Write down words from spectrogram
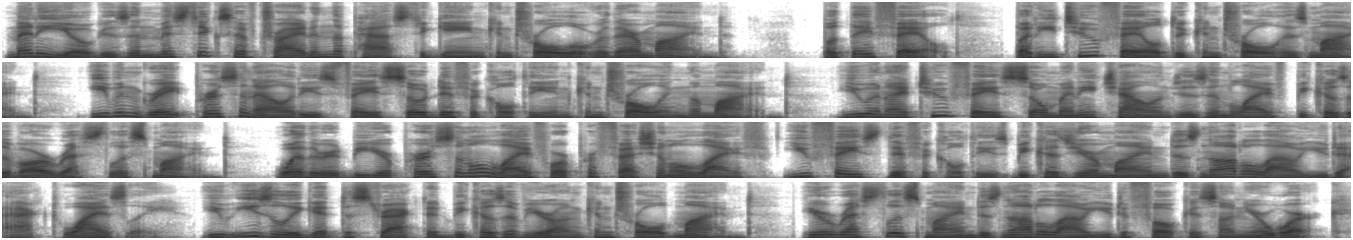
Many yogas and mystics have tried in the past to gain control over their mind. But they failed. But he too failed to control his mind. Even great personalities face so difficulty in controlling the mind. You and I too face so many challenges in life because of our restless mind. Whether it be your personal life or professional life, you face difficulties because your mind does not allow you to act wisely. You easily get distracted because of your uncontrolled mind. Your restless mind does not allow you to focus on your work.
